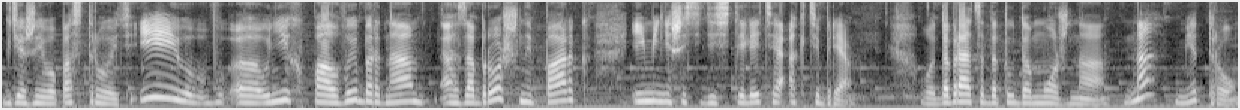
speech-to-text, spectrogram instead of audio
где же его построить, и э, у них пал выбор на э, заброшенный парк имени 60-летия октября. Вот, добраться до туда можно на метро.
